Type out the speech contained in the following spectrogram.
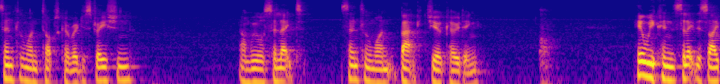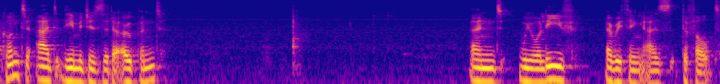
Sentinel-1 TOPS co-registration, and we will select Sentinel-1 back geocoding. Here we can select this icon to add the images that are opened. And we will leave everything as default.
